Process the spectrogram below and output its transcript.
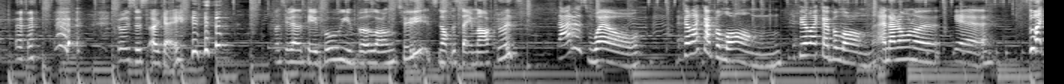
it was just okay. Once you've other people you belong to, it's not the same afterwards. That as well. I feel like I belong. I feel like I belong. And I don't want to, yeah. It's like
